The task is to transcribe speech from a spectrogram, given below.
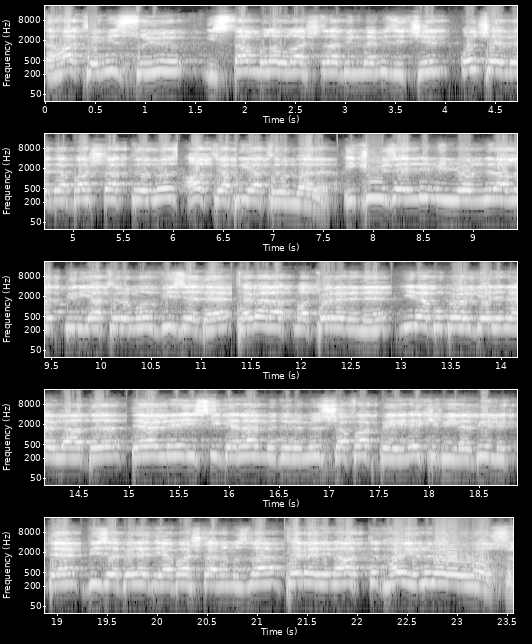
daha temiz suyu İstanbul'a ulaştırabilmemiz için o çevrede başlattığımız altyapı yatırımları. 250 milyon liralık bir yatırımı vizede temel atma törenini yine bu bölgenin evladı değerli İSKİ Genel Müdürümüz Şafak Bey'in ekibiyle birlikte Vize Belediye Başkanımızla temelini attık hayırlı ve uğurlu olsun.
